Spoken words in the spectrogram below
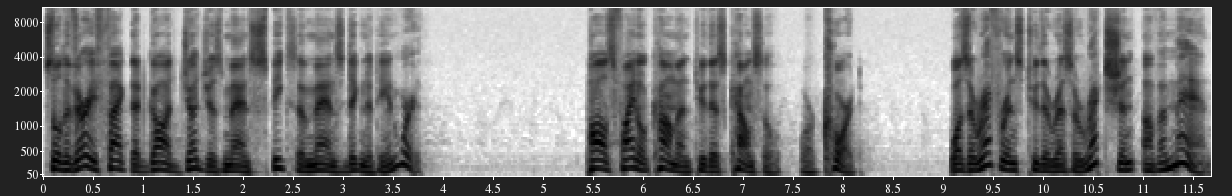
So the very fact that God judges man speaks of man's dignity and worth. Paul's final comment to this council, or court, was a reference to the resurrection of a man,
